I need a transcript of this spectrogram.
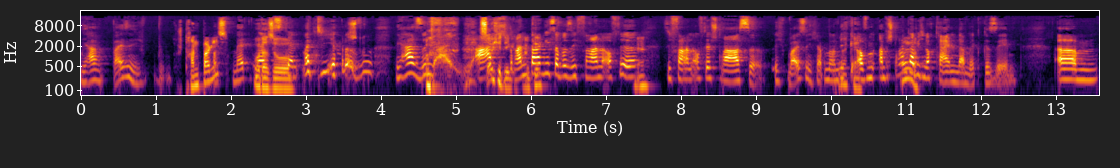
ja, weiß ich nicht. Strandbuggies? Mad Max oder so. kennt man die oder so. Ja, sind Art Strandbuggies, okay. aber sie fahren auf der, ja. sie fahren auf der Straße. Ich weiß nicht, ich habe noch nicht, okay. auf, am Strand ja. habe ich noch keinen damit gesehen. Ähm,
